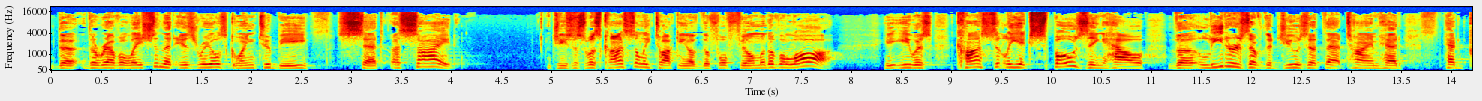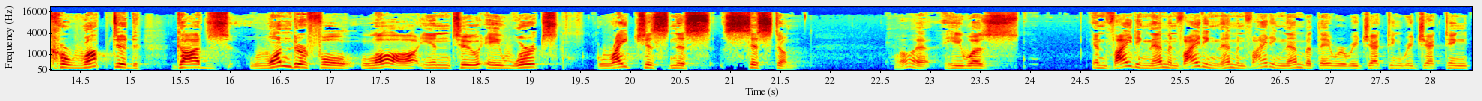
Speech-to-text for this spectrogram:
the, the revelation that Israel's going to be set aside. Jesus was constantly talking of the fulfillment of the law. He, he was constantly exposing how the leaders of the Jews at that time had, had corrupted God's wonderful law into a works righteousness system. Well, uh, he was inviting them, inviting them, inviting them, but they were rejecting, rejecting,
